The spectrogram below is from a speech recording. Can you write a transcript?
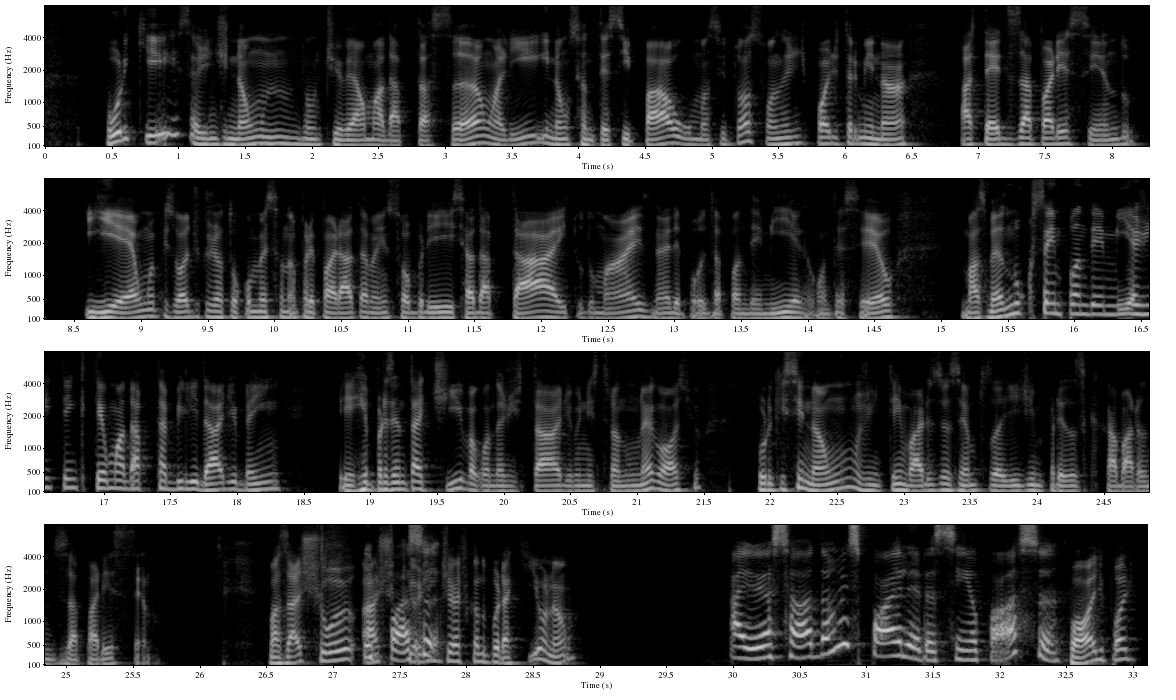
Porque se a gente não, não tiver uma adaptação ali e não se antecipar algumas situações, a gente pode terminar até desaparecendo e é um episódio que eu já tô começando a preparar também sobre se adaptar e tudo mais, né? Depois da pandemia que aconteceu. Mas mesmo sem pandemia, a gente tem que ter uma adaptabilidade bem eh, representativa quando a gente está administrando um negócio, porque senão a gente tem vários exemplos ali de empresas que acabaram desaparecendo. Mas acho, acho posso... que a gente vai ficando por aqui ou não? Ah, eu ia só dar um spoiler, assim, eu posso? Pode, pode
